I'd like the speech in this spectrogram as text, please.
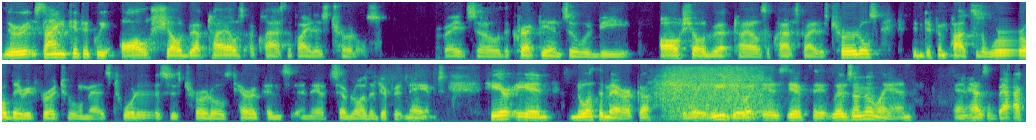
there scientifically all shelled reptiles are classified as turtles, right? So the correct answer would be all shelled reptiles are classified as turtles. In different parts of the world, they refer to them as tortoises, turtles, terrapins, and they have several other different names. Here in North America, the way we do it is if it lives on the land and has a back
